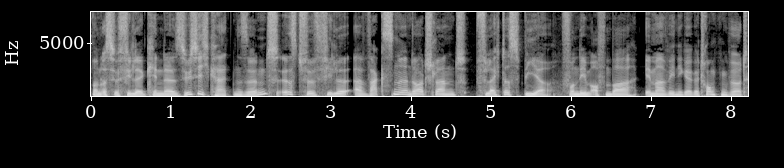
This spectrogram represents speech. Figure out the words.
Und was für viele Kinder Süßigkeiten sind, ist für viele Erwachsene in Deutschland vielleicht das Bier, von dem offenbar immer weniger getrunken wird.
